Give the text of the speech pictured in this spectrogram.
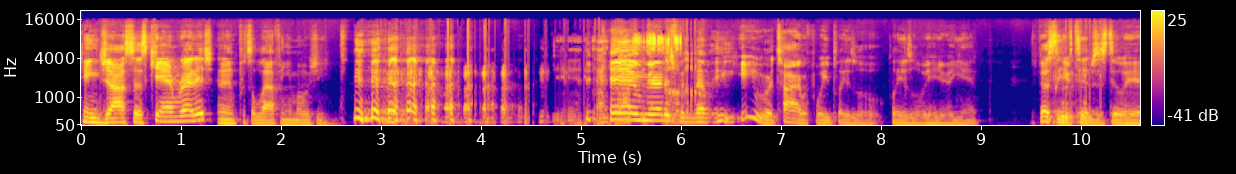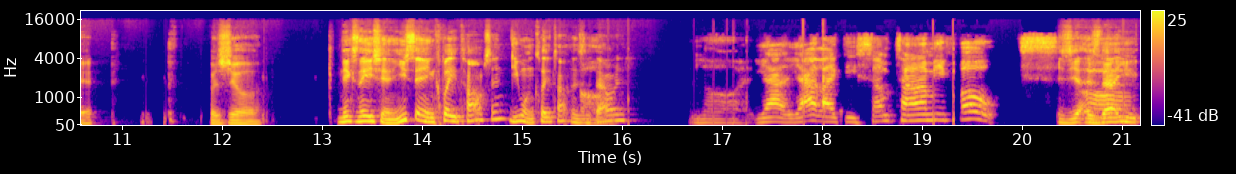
King Josh says Cam Reddish and then puts a laughing emoji. Yeah, Cam the Reddish would never. He, he would retire before he plays over, plays over here again, especially if Thibs is still here. For sure. Knicks Nation, you saying Klay Thompson? You want Klay Thompson? Is that one? Lord, y'all, y'all like these sometimey folks. Is, yeah, is that Um, you?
